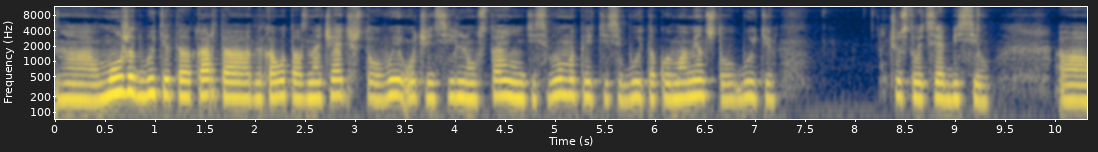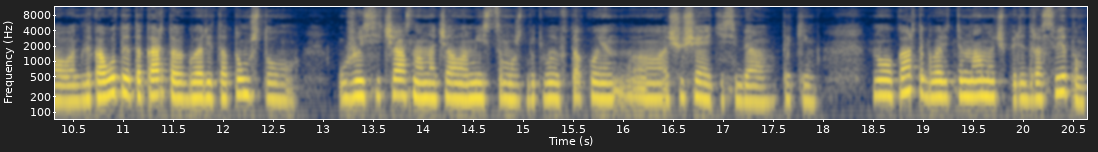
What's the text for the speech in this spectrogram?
А, может быть, эта карта для кого-то означать, что вы очень сильно устанетесь, вымотаетесь, и будет такой момент, что вы будете чувствовать себя без сил. А, для кого-то эта карта говорит о том, что уже сейчас, на начало месяца, может быть, вы в такой э, ощущаете себя таким. Но карта говорит темна ночь перед рассветом.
